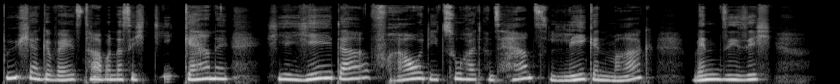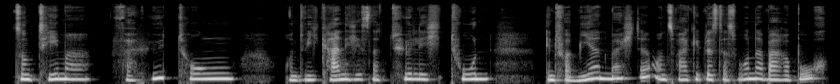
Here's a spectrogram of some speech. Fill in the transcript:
Bücher gewälzt habe und dass ich die gerne hier jeder Frau, die zuhört, ans Herz legen mag, wenn sie sich zum Thema Verhütung und wie kann ich es natürlich tun, informieren möchte. Und zwar gibt es das wunderbare Buch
